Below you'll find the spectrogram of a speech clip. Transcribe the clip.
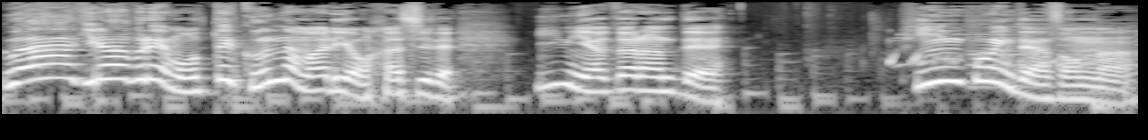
うわー、キラーブレイ持ってくんな、マリオ、マジで。意味わからんて。ピンポイントやん、そんなん。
